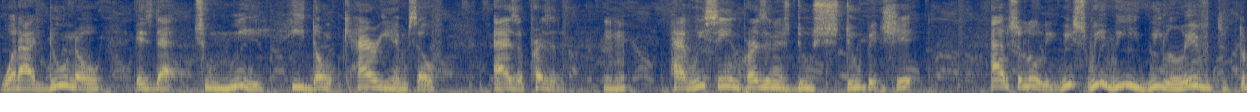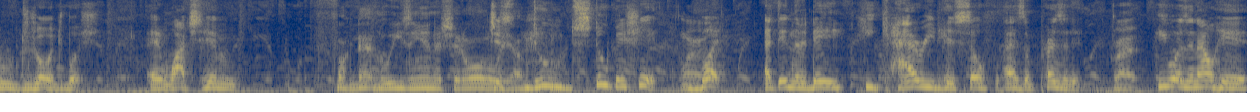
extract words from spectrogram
What I do know is that to me, he don't carry himself as a president. Mm-hmm. Have we seen presidents do stupid shit? Absolutely. We we we we lived through George Bush and watched him Fuck that Louisiana shit all the just way up. do stupid shit. Right. But at the end of the day, he carried himself as a president. Right. He wasn't out here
